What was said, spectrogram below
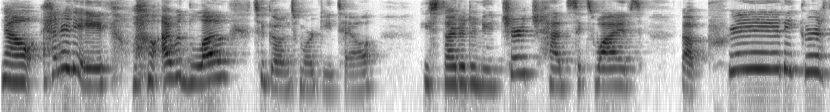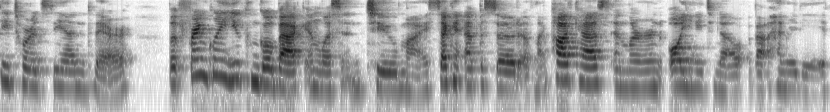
Now, Henry VIII, well, I would love to go into more detail. He started a new church, had six wives, got pretty girthy towards the end there. But frankly, you can go back and listen to my second episode of my podcast and learn all you need to know about Henry VIII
